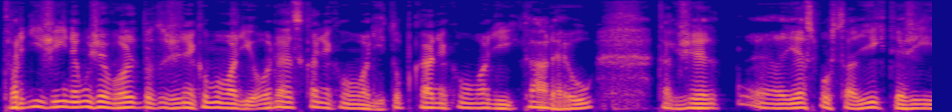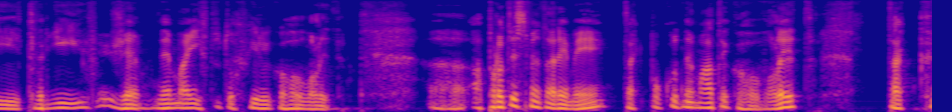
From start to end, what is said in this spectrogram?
tvrdí, že ji nemůže volit, protože někomu vadí ODS, někomu vadí Topka, někomu vadí KDU, takže uh, je spousta lidí, kteří tvrdí, že nemají v tuto chvíli koho volit. Uh, a pro ty jsme tady my, tak pokud nemáte koho volit, tak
